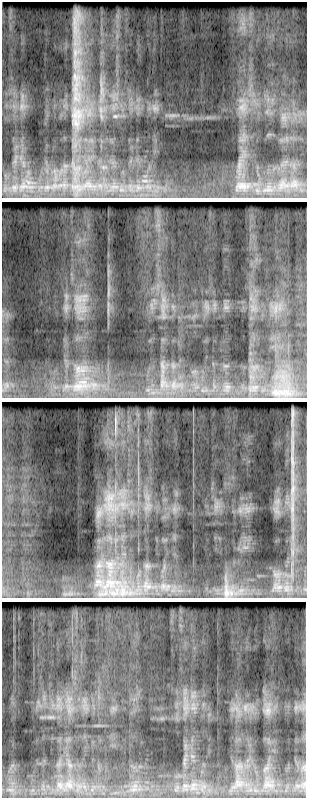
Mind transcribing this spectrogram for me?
सोसायट्या खूप मोठ्या प्रमाणात झालेल्या आहेत आणि त्या सोसायट्यांमध्ये बाहेरची लोक राहायला आलेली आहेत. आणि मग त्याचा पोलीस सांगतात किंवा पोलिसांकडं जसं तुम्ही राहायला आलेल्याची नोंद असली पाहिजे याची सगळी जबाबदारी फक्त पोलिसांचीच आहे असं नाही कारण की इथं सोसायट्यांमध्ये जे राहणारे लोक आहेत किंवा त्याला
